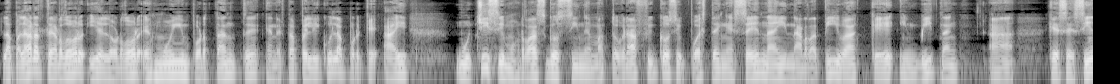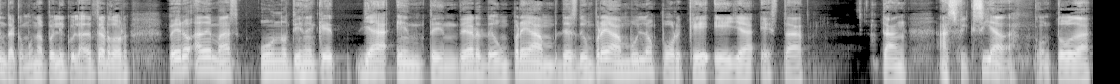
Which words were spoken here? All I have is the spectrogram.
la palabra terror y el horror es muy importante en esta película porque hay muchísimos rasgos cinematográficos y puesta en escena y narrativa que invitan a que se sienta como una película de terror, pero además uno tiene que ya entender de un desde un preámbulo por qué ella está tan asfixiada con toda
